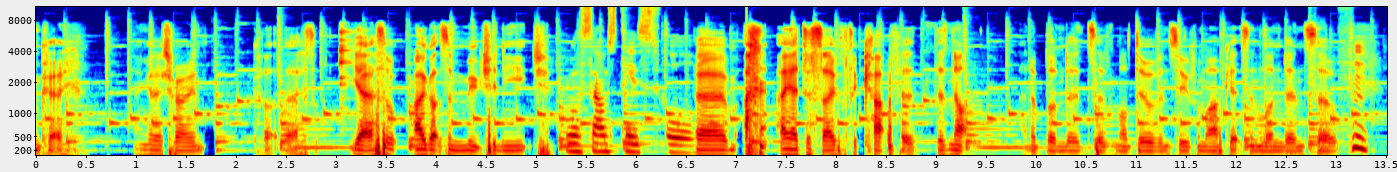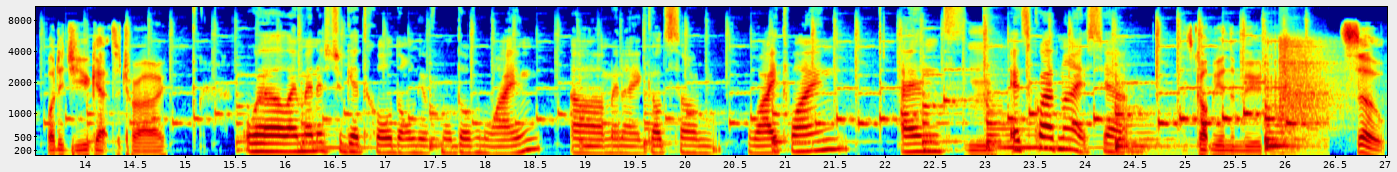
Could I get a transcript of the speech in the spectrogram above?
Okay, I'm gonna try and cut this. Yeah, so I got some mucenici. Well, sounds tasteful. Um, I had to cycle to Catford. There's not an abundance of Moldovan supermarkets in London, so what did you get to try? Well, I managed to get hold only of Moldovan wine, um, and I got some white wine, and Mm, it's quite nice. Yeah. it's got me in the mood. So,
